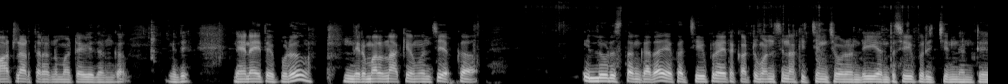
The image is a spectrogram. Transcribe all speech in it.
మాట్లాడతారనమాట ఈ విధంగా. ఇది నేనైతే ఇప్పుడు నిర్మల నాకేమంచి యొక్క ఇల్లు ఉడుస్తాం కదా యొక్క చీపురు అయితే కట్టు మనిషి నాకు ఇచ్చింది చూడండి. ఎంత చీపురు ఇచ్చిందంటే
